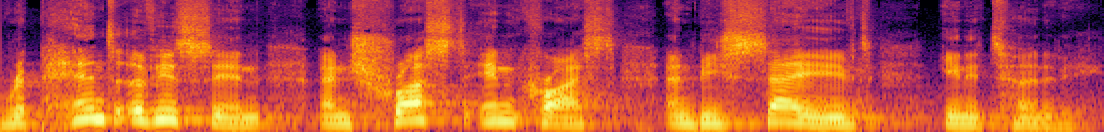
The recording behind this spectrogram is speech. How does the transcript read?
repent of his sin and trust in Christ and be saved in eternity.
